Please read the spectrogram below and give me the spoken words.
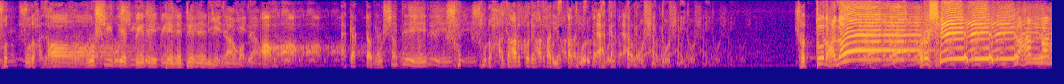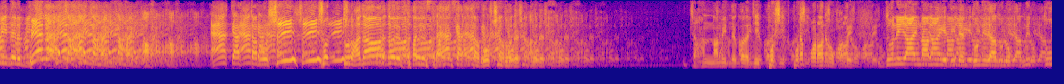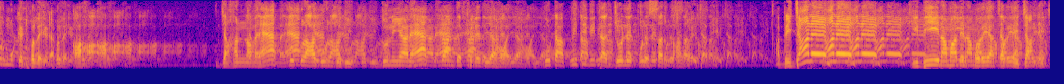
সত্তর হাজার রশি দিয়ে বেঁধে টেনে টেনে নিয়ে যাওয়া হবে। আহা। এক একটা রশিতে সত্তর হাজার করে ফারিস্তা ধরবে। এক একটা রশি। দোষী সত্তর হাজার রশি জাহান্নামীদের বেঁধে এক একটা রশি সত্তর হাজার করে ফারিস্তা এক একটা রশি ধরে করে যে পোশাকটা পরানো হবে। দুনিয়ায় নামিয়ে দিলে দুনিয়ার লোক মৃত্যুর মুখে ঢলে যাবে। আহা জাহান নামের এক টুকরা আগুন যদি দুনিয়ার এক প্রান্তে ফেলে দেওয়া হয় গোটা পৃথিবীটা জ্বলে পুরে সরকার হয়ে যাবে। আপনি জানেন কি দিন আমাদের পড়ে আছে আপনি জানেন।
